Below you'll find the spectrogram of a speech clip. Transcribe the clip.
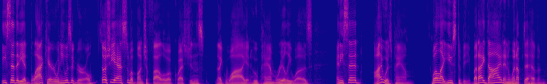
He said that he had black hair when he was a girl, so she asked him a bunch of follow up questions, like why and who Pam really was. And he said, I was Pam. Well, I used to be, but I died and went up to heaven.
